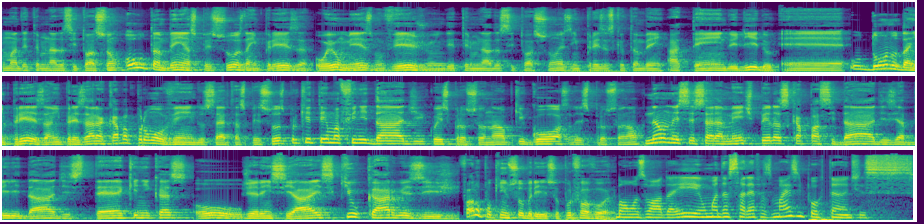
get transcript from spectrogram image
numa determinada situação, ou também as pessoas da empresa, ou eu mesmo vejo em determinadas situações, empresas que eu também atendo e lido, é, o dono da empresa, o empresário, acaba promovendo certas pessoas porque tem uma afinidade com esse profissional, porque gosta desse profissional, não necessariamente pelas capacidades e habilidades técnicas ou gerenciais que o cargo exige. Fala um pouquinho sobre isso, por favor. Bom, Oswaldo, aí uma das tarefas mais importantes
